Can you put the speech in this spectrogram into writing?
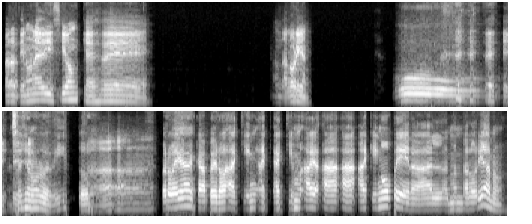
Pero tiene una edición que es de. Mandalorian. Uh, eso yo no lo he visto. Ah, Pero ven acá, pero ¿a quién, a, a quién, a, quién opera? ¿Al, al Mandaloriano?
